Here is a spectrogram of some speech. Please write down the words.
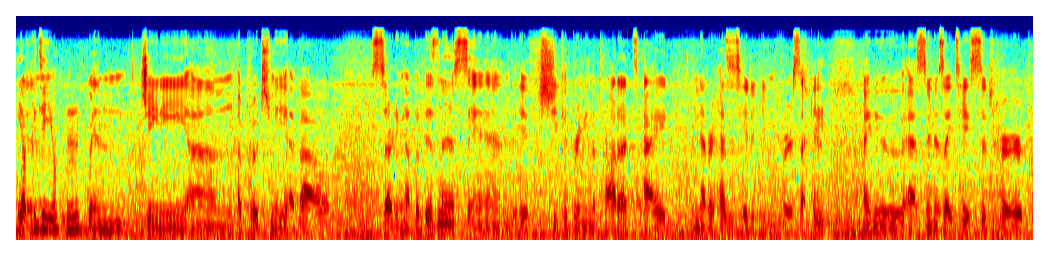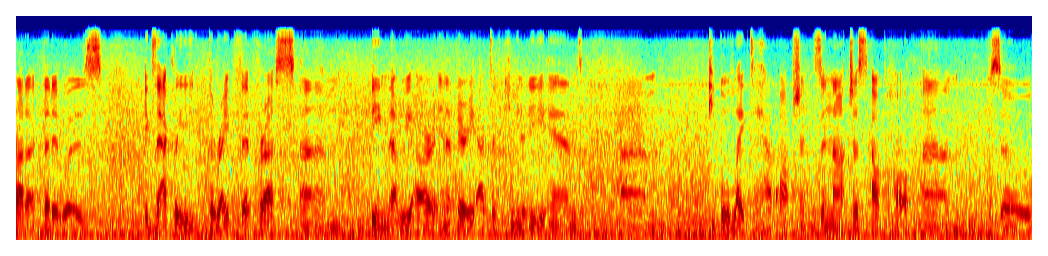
yep, when- continue. Mhm. When Janie um, approached me about starting up a business and if she could bring in the product, I never hesitated even for a second. Sweet. I knew as soon as I tasted her product that it was exactly the right fit for us. Um, being that we are in a very active community and um, people like to have options and not just alcohol. Um, so,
